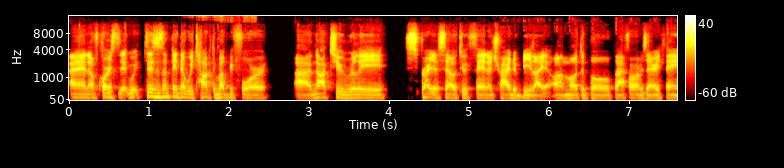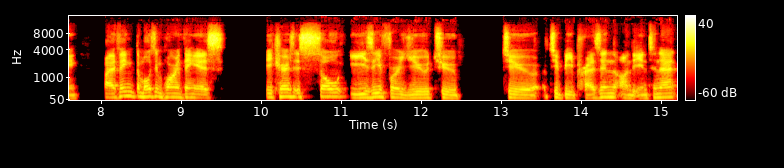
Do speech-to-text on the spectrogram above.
and of course this is something that we talked about before uh, not to really spread yourself too thin or try to be like on multiple platforms everything. But I think the most important thing is because it's so easy for you to to to be present on the internet,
